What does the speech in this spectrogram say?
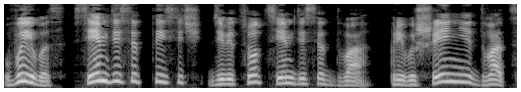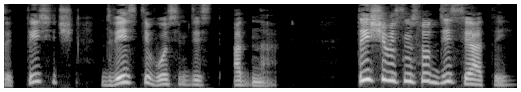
Вывоз 70 972. Превышение 20 281. 1810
